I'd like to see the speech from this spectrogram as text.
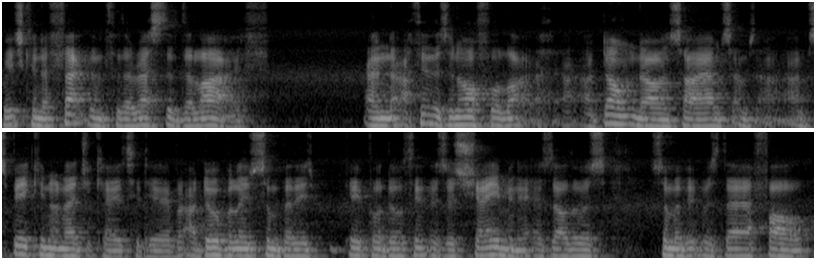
which can affect them for the rest of their life. And I think there's an awful lot. I don't know, and so I'm, I'm, I'm speaking uneducated here, but I do believe some of these people do think there's a shame in it, as though there was some of it was their fault.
